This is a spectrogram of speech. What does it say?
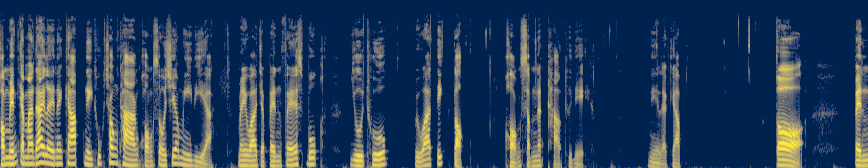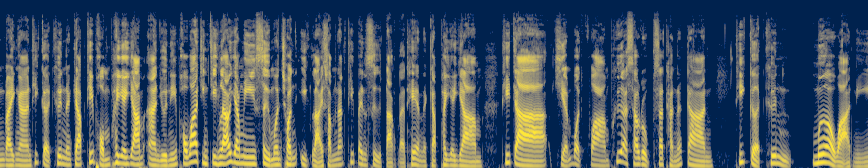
คอมเมนต์กันมาได้เลยนะครับ ในทุกช่องทางของโซเชียลมีเดีย ไม่ว่าจะเป็น Facebook YouTube หรือว่า TikTok ของสำนักข่าว Today นี่แหละครับ ก็เป็นรายงานที่เกิดขึ้นนะครับ ที่ผมพยายามอ่านอยู่นี้ เพราะว่าจริง ๆ แล้วยังมีสื่อมวลชนอีกหลายสำนักที่เป็นสื่อต่างประเทศนะครับ พยายามที่จะเขียนบทความเพื่อสรุปสถานการณ์ที่เกิดขึ้นเมื่อวานนี้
